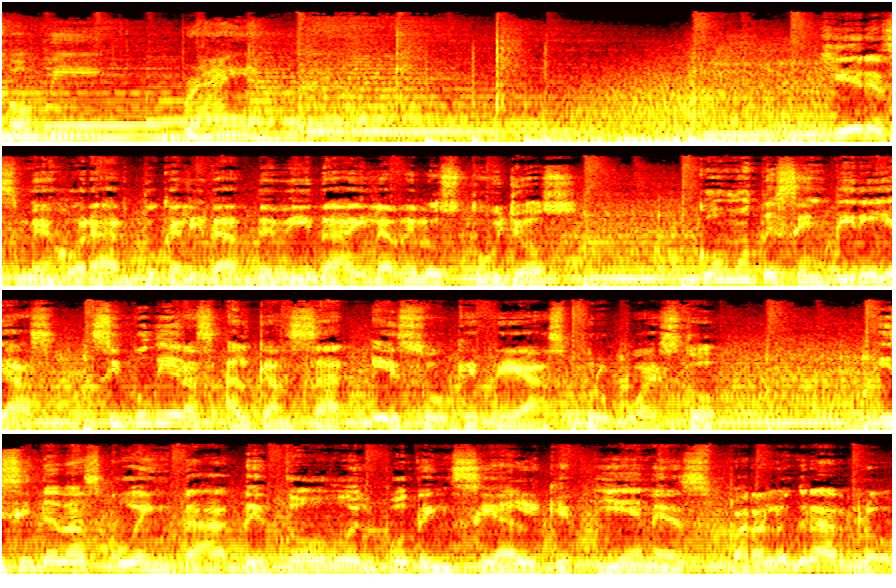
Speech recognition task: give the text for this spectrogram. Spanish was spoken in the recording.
Kobe Bryant. ¿Quieres mejorar tu calidad de vida y la de los tuyos? ¿Cómo te sentirías si pudieras alcanzar eso que te has propuesto? ¿Y si te das cuenta de todo el potencial que tienes para lograrlo?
